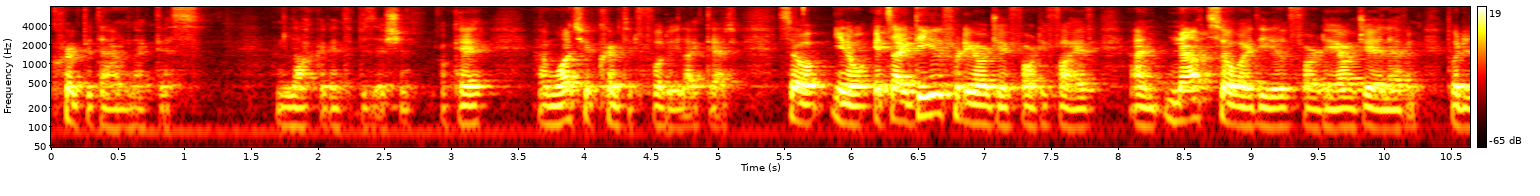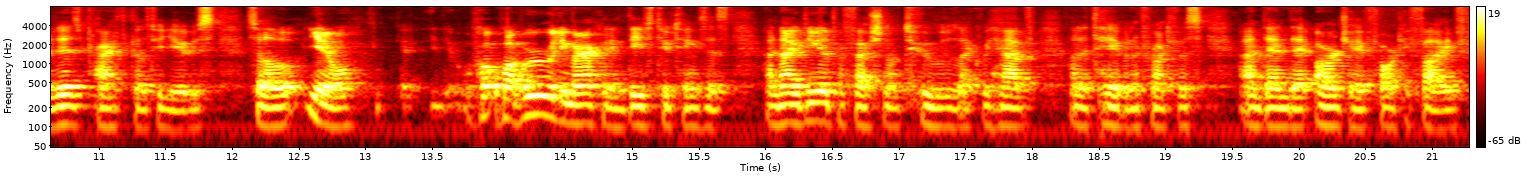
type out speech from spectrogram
crimp it down like this and lock it into position, okay? And once we've crimped it fully like that. So, you know, it's ideal for the RJ45 and not so ideal for the RJ11, but it is practical to use. So, you know, what we're really marketing these two things is an ideal professional tool like we have on the table in front of us and then the RJ45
